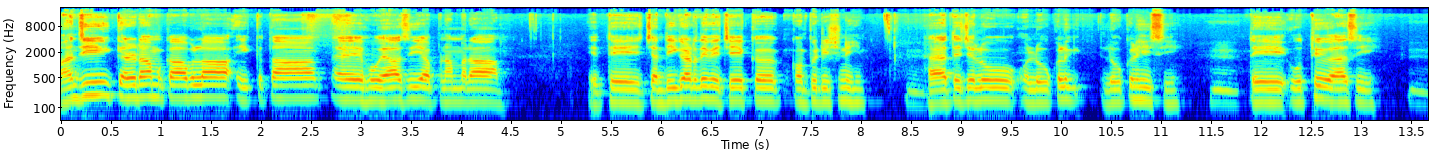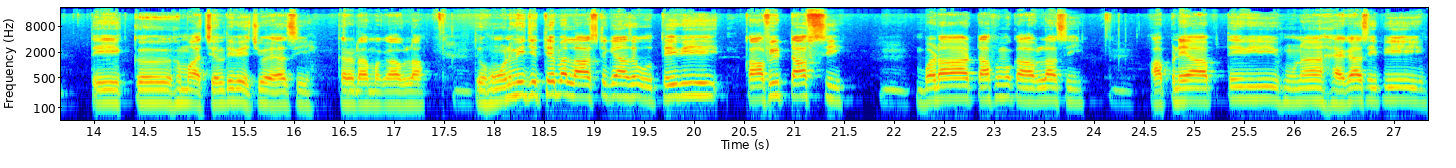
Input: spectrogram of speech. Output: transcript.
ਹਾਂਜੀ ਕੈਨੇਡਾ ਮੁਕਾਬਲਾ ਇੱਕ ਤਾਂ ਇਹ ਹੋਇਆ ਸੀ ਆਪਣਾ ਮਰਾ ਇੱਥੇ ਚੰਡੀਗੜ੍ਹ ਦੇ ਵਿੱਚ ਇੱਕ ਕੰਪੀਟੀਸ਼ਨ ਸੀ। ਹੈ। ਤੇ ਚਲੋ ਲੋਕਲ ਲੋਕਲ ਹੀ ਸੀ। ਤੇ ਉੱਥੇ ਹੋਇਆ ਸੀ। ਤੇ ਇੱਕ ਹਿਮਾਚਲ ਦੇ ਵਿੱਚ ਹੋਇਆ ਸੀ। ਕਰੜਾ ਮੁਕਾਬਲਾ। ਤੇ ਹੁਣ ਵੀ ਜਿੱਥੇ ਮੈਂ ਲਾਸਟ ਗਿਆ ਸੀ ਉੱਥੇ ਵੀ ਕਾਫੀ ਟਫ ਸੀ। ਬੜਾ ਟਫ ਮੁਕਾਬਲਾ ਸੀ। ਆਪਣੇ ਆਪ ਤੇ ਵੀ ਹੁਣ ਹੈਗਾ ਸੀ ਵੀ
